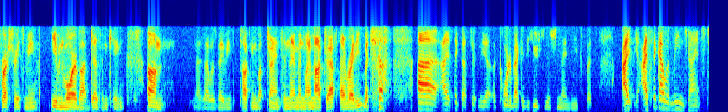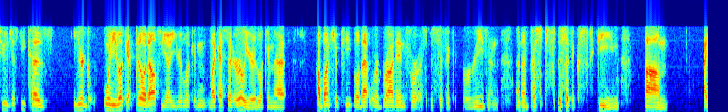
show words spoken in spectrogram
frustrates me even more about Desmond King. Um, as I was maybe talking about Giants and them in my mock draft that I'm writing, but uh, I think that's certainly a, a cornerback is a huge position they need. But I I think I would lean Giants too, just because you're when you look at Philadelphia, you're looking like I said earlier, looking at a bunch of people that were brought in for a specific reason and a specific scheme. Um, I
